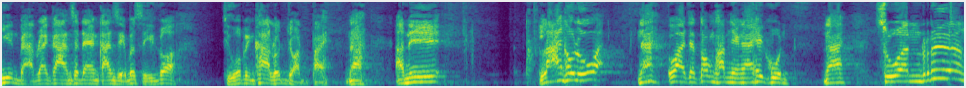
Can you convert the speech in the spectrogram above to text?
ยื่นแบบรายการแสดงการเสียภาษีก็ถือว่าเป็นค่าลดหย่อนไปนะ อันนี้ร้านเขารู้อะนะว่าจะต้องทำยังไงให้คุณนะส่วนเรื่อง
